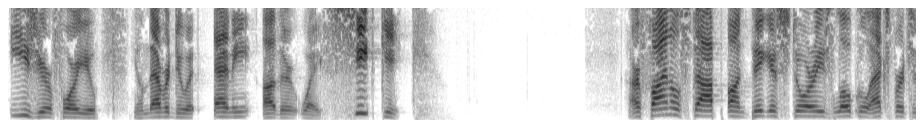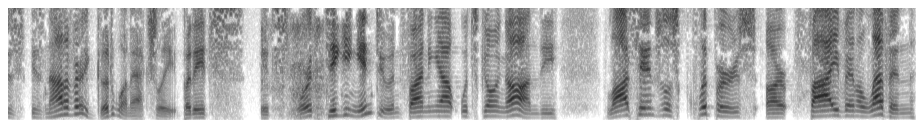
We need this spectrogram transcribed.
easier for you. You'll never do it any other way. SeatGeek. Our final stop on biggest stories, local experts is, is not a very good one actually, but it's it's worth digging into and finding out what's going on. The Los Angeles Clippers are 5 and 11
